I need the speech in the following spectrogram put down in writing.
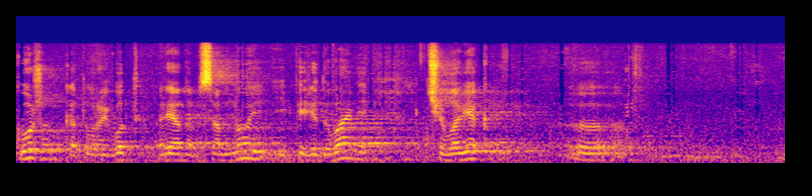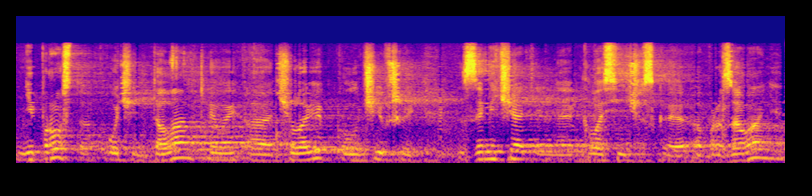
Кожин, который вот рядом со мной и перед вами, человек э, не просто очень талантливый, а человек, получивший замечательное классическое образование,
